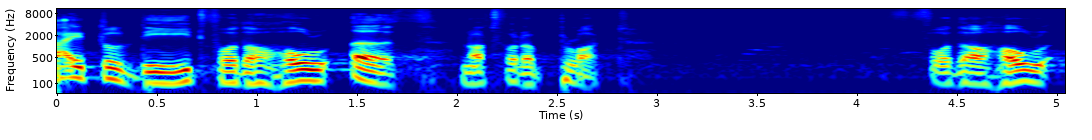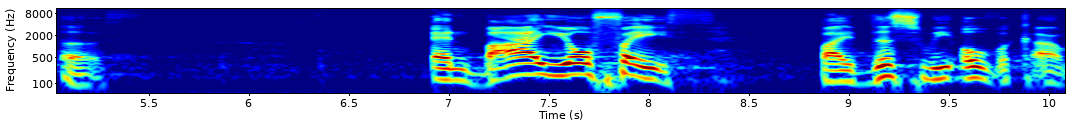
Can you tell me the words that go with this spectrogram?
title deed for the whole earth, not for a plot, for the whole earth. And by your faith, by this we overcome.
